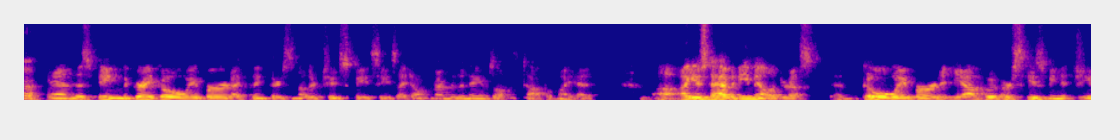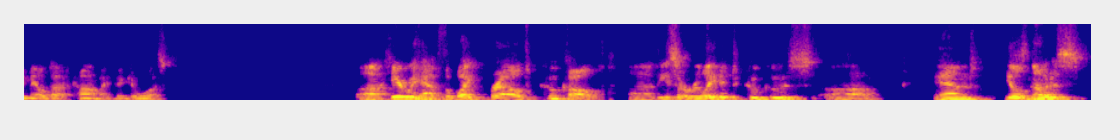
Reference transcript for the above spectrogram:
And this being the gray go-away bird, I think there's another two species. I don't remember the names off the top of my head. Uh, I used to have an email address, uh, goawaybird at Yahoo, or excuse me, at gmail.com, I think it was. Uh, here we have the white-browed cuckoo. Uh, these are related to cuckoos. Uh, and you'll notice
